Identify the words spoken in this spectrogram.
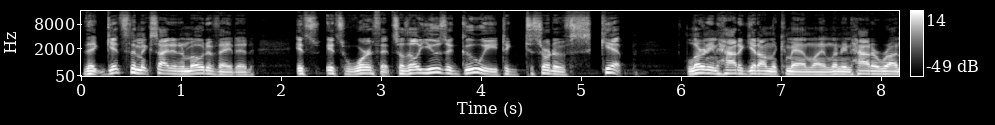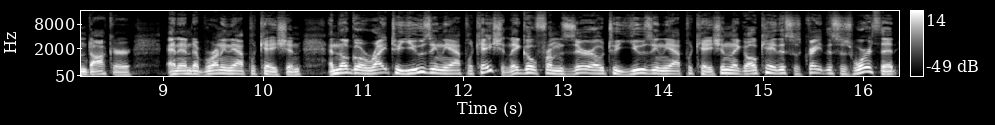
that gets them excited and motivated, it's it's worth it. So they'll use a GUI to to sort of skip learning how to get on the command line, learning how to run Docker, and end up running the application. And they'll go right to using the application. They go from zero to using the application. They go, okay, this is great. This is worth it.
